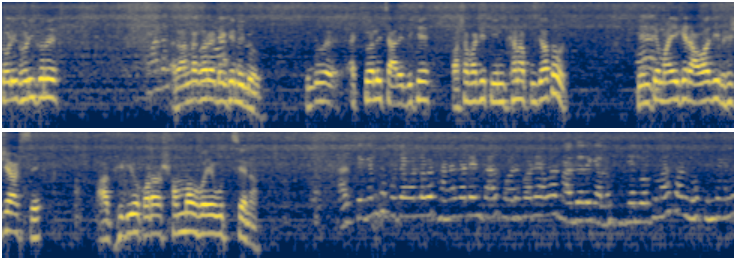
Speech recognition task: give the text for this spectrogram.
চড়ি ঘড়ি করে রান্নাঘরে ডেকে নিল। কিন্তু অ্যাকচুয়ালি চারিদিকে পাশাপাশি তিনখানা পূজা তো তিনটে মাইকের আওয়াজই ভেসে আসছে। আর ভিডিও করা সম্ভব হয়ে উঠছে না। আজকে কিন্তু পূজা মণ্ডপে থাকাকালীন তারপরে পরে আবার বাজারে গেল। যে লোটি মাছ আর কিনতে গেলে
